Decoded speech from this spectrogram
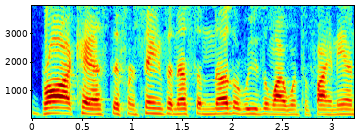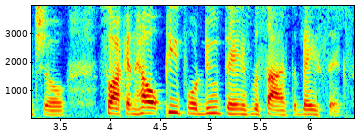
broadcast different things, and that's another reason why I went to financial, so I can help people do things besides the basics.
